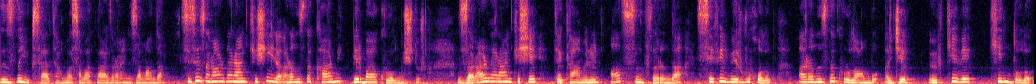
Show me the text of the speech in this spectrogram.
hızlı yükselten basamaklardır aynı zamanda. Size zarar veren kişi ile aranızda karmik bir bağ kurulmuştur. Zarar veren kişi tekamülün alt sınıflarında sefil bir ruh olup aranızda kurulan bu acı, öfke ve kin dolu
